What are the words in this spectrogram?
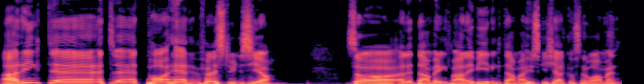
Jeg ringte et, et par her for en stund siden. Så, eller de ringte meg, eller vi ringte dem. Jeg husker ikke helt hvordan det var. Men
